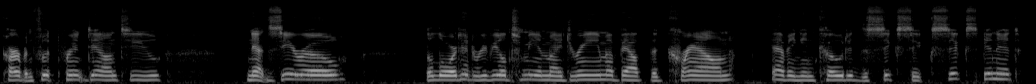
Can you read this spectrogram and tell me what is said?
carbon footprint down to net zero. The Lord had revealed to me in my dream about the crown having encoded the 666 in it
